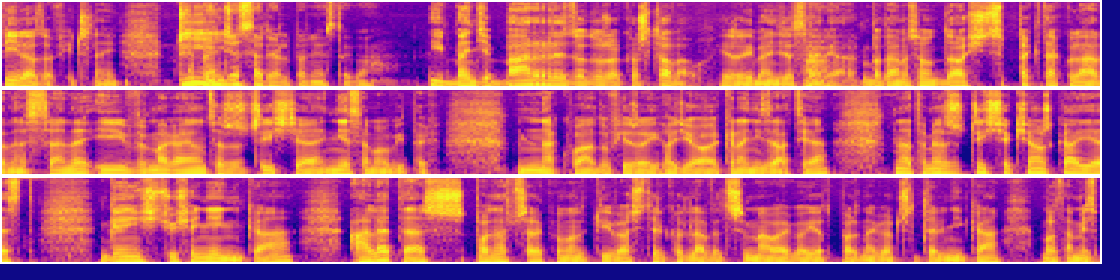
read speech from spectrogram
filozoficznej. Czy I, będzie serial pewnie z tego? I będzie bardzo dużo kosztował, jeżeli będzie serial, A. bo tam są dość spektakularne sceny i wymagające rzeczywiście niesamowitych nakładów, jeżeli chodzi o ekranizację. Natomiast rzeczywiście książka jest gęściusienieńka, ale też ponad wszelką wątpliwość tylko dla wytrzymałego i odpornego czytelnika, bo tam jest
